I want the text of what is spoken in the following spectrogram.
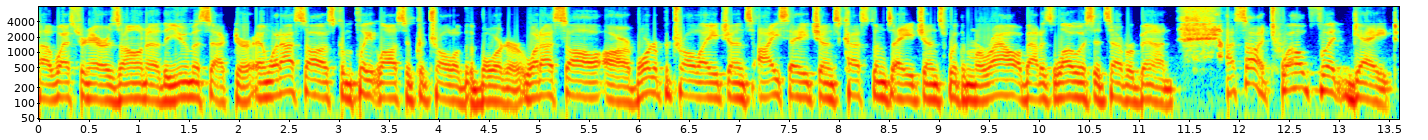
uh, Western Arizona, the Yuma sector. And what I saw is complete loss of control of the border. What I saw are Border Patrol agents, ICE agents, Customs agents with a morale about as low as it's ever been. I saw a 12 foot gate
